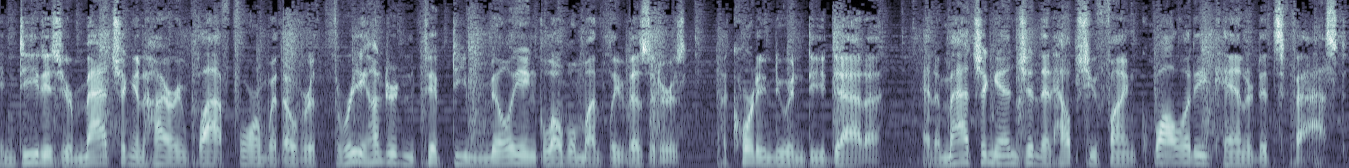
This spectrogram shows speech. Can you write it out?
Indeed is your matching and hiring platform with over 350 million global monthly visitors, according to Indeed data, and a matching engine that helps you find quality candidates fast.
